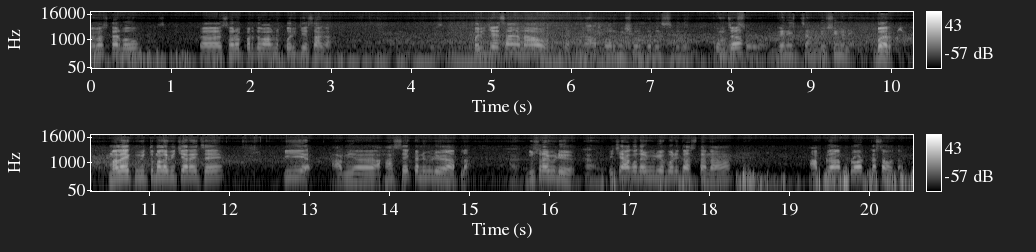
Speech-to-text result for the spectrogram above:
नमस्कार. भाऊ. अ, सर्वप्रथम आपला परिचय सांगा. परिचय सांगा नाव. नाव परमेश्वर गणेश शिंगणे. तुमचं? गणेश चांगले शिंगणे. बर. मला एक तुम्हाला विचारायचं आहे की आम्ही अ, हा सेकंड व्हिडिओ आहे आपला. हा. दुसरा व्हिडिओ हा. याच्या अगोदर व्हिडिओ बनवत असताना आपला प्लॉट कसा होता?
